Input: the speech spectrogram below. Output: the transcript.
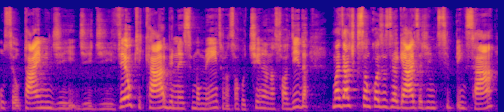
o seu time de, de, de ver o que cabe nesse momento, na sua rotina, na sua vida, mas acho que são coisas legais a gente se pensar.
